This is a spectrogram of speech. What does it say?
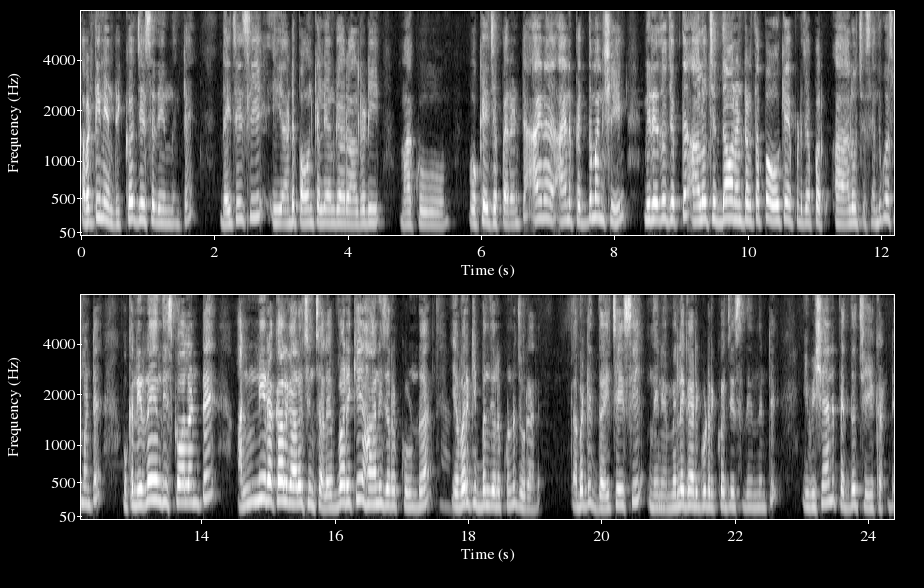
కాబట్టి నేను రిక్వెస్ట్ చేసేది ఏంటంటే దయచేసి ఈ అంటే పవన్ కళ్యాణ్ గారు ఆల్రెడీ మాకు ఓకే చెప్పారంటే ఆయన ఆయన పెద్ద మనిషి మీరు ఏదో చెప్తే ఆలోచిద్దాం అని అంటారు తప్ప ఓకే ఎప్పుడు చెప్పరు ఆలోచిస్తే ఎందుకోసం అంటే ఒక నిర్ణయం తీసుకోవాలంటే అన్ని రకాలుగా ఆలోచించాలి. ఎవరికి హాని జరగకుండా ఎవరికి ఇబ్బంది జరగకుండా చూడాలి. కాబట్టి దయచేసి నేను ఎమ్మెల్యే గారికి కూడా రిక్వెస్ట్ చేసేది ఏంటంటే ఈ విషయాన్ని పెద్ద చేయకండి.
